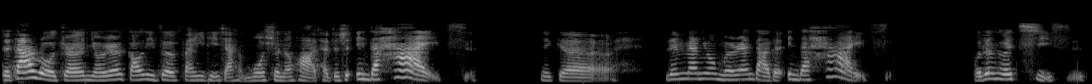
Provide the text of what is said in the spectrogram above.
对，大家如果觉得纽约高地这个翻译听起来很陌生的话，它就是 In the Heights。那个 Lin-Manuel Miranda 的《In the Heights》，我真的会气死！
